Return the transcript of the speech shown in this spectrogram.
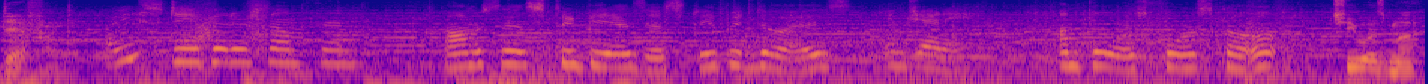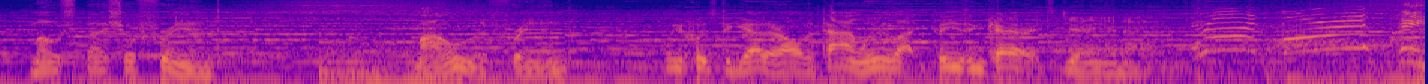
different. Are you stupid or something? Mama says stupid is as stupid does. I'm Jenny. I'm Forrest, Forrest Gump. She was my most special friend. My only friend. We was together all the time. We was like peas and carrots, Jenny and I. Run, Forrest! Hey,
